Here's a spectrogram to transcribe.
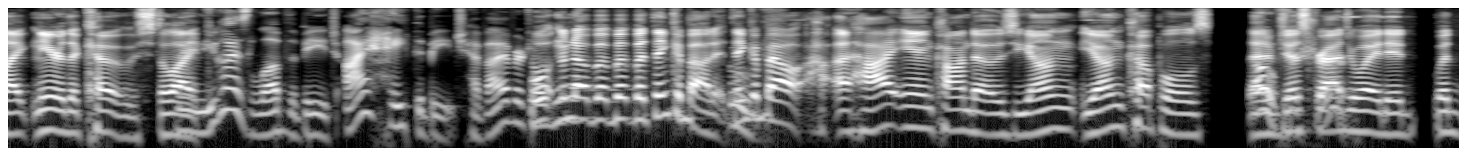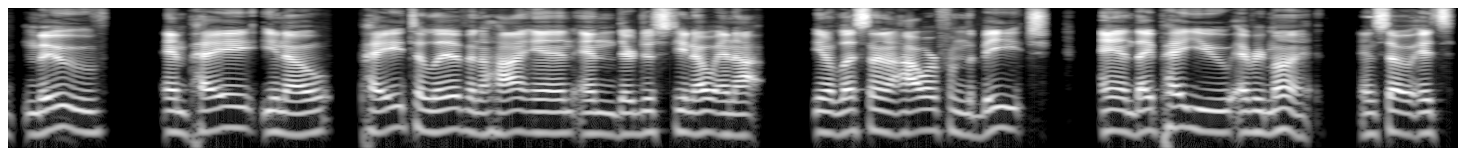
like near the coast, like. Man, you guys love the beach. I hate the beach. Have I ever told well, you? no, no, but but but think about it. Think about hi- uh, high end condos, young young couples that Oh, have just sure. graduated would move and pay, you know, pay to live in a high end, and they're just, you know, and I, you know, less than an hour from the beach, and they pay you every month, and so it's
